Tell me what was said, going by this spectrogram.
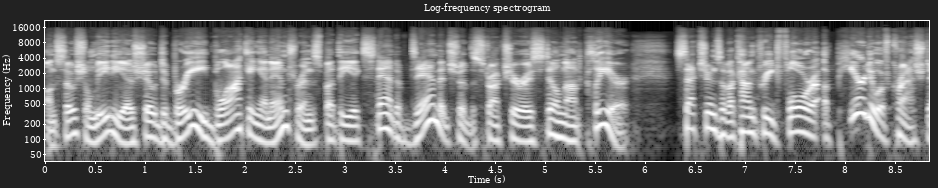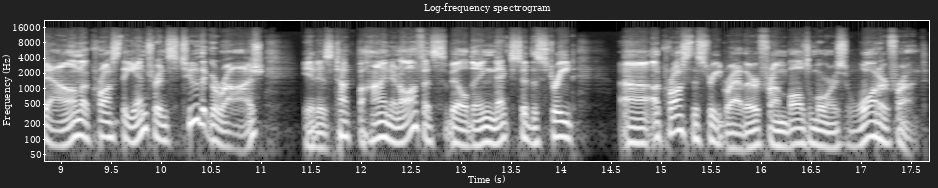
on social media show debris blocking an entrance, but the extent of damage to the structure is still not clear. Sections of a concrete floor appear to have crashed down across the entrance to the garage. It is tucked behind an office building next to the street, uh, across the street, rather, from Baltimore's waterfront.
